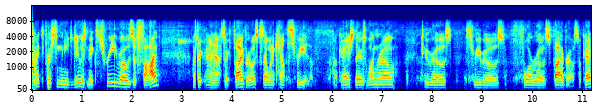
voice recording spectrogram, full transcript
All right, the first thing we need to do is make three rows of five. Oh, sorry, uh, sorry, five rows because I want to count three of them. Okay, so there's one row, two rows, three rows, four rows, five rows. Okay,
